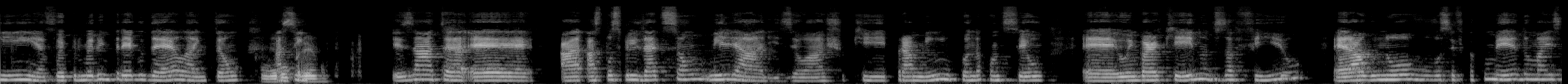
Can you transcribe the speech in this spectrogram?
Sim, foi o primeiro emprego dela, então. Primeiro assim, emprego. Exato, é, é a, as possibilidades são milhares. Eu acho que, para mim, quando aconteceu, é, eu embarquei no desafio, era algo novo, você fica com medo, mas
